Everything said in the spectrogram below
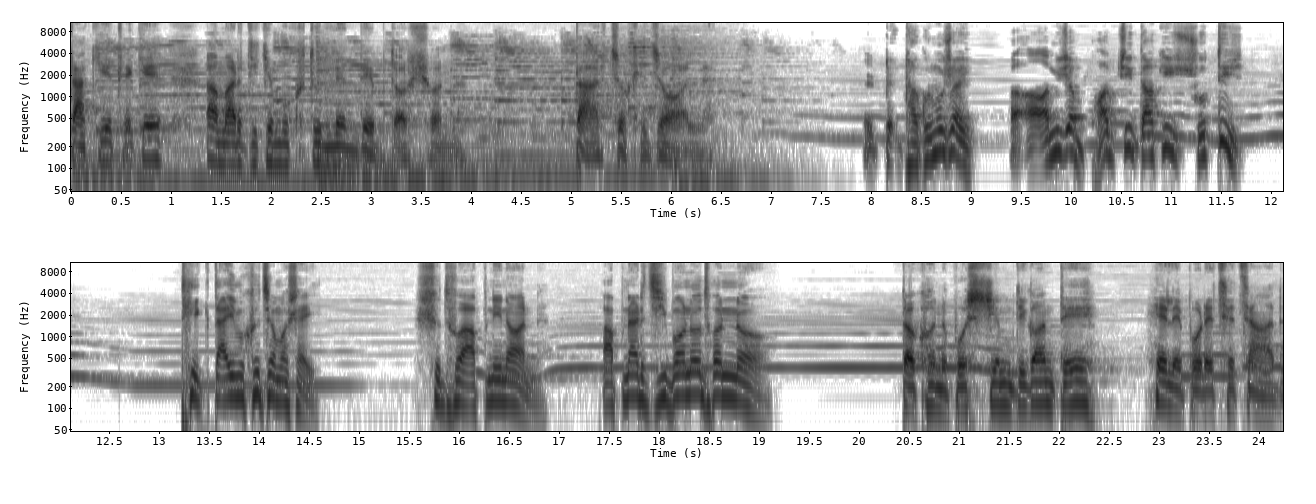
তাকিয়ে থেকে আমার দিকে মুখ তুললেন দেবদর্শন। তার চোখে জল। ঠাকুর মশাই আমি যা ভাবছি তা কি সত্যি? ঠিক তাই মুখুজ্জামশাই শুধু আপনি নন আপনার জীবনও ধন্য। তখন পশ্চিম দিগন্তে হেলে পড়েছে চাঁদ।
